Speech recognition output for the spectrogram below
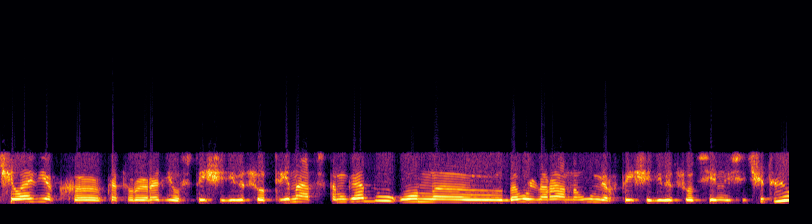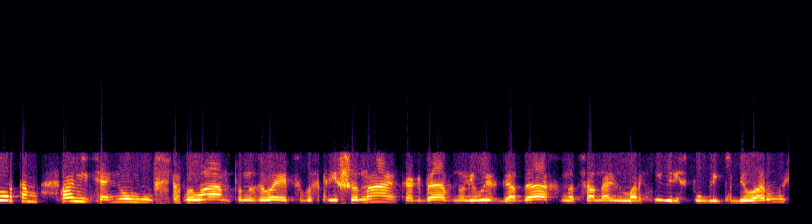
Человек, э, который родился в 1913 году, он э, довольно рано умер в 1974 Память о нем была, что называется, воскрешена, когда в нулевых годах в Национальном архиве Республики Беларусь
